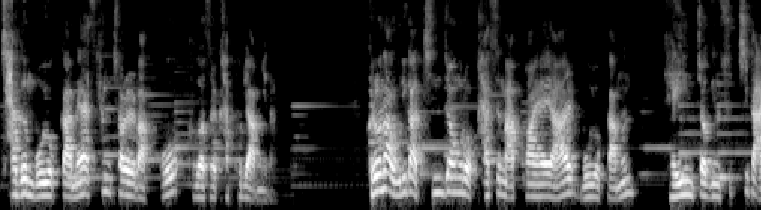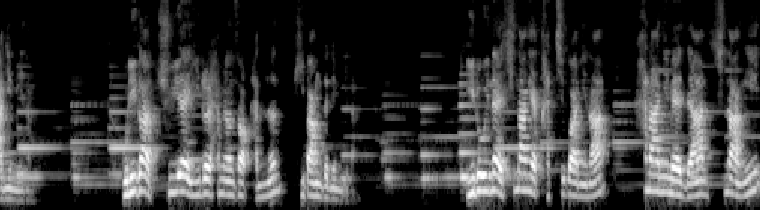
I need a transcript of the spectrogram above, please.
작은 모욕감에 상처를 받고 그것을 갚으려 합니다. 그러나 우리가 진정으로 가슴 아파해야 할 모욕감은 개인적인 수치가 아닙니다. 우리가 주의 일을 하면서 받는 비방들입니다. 이로 인해 신앙의 가치관이나 하나님에 대한 신앙이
